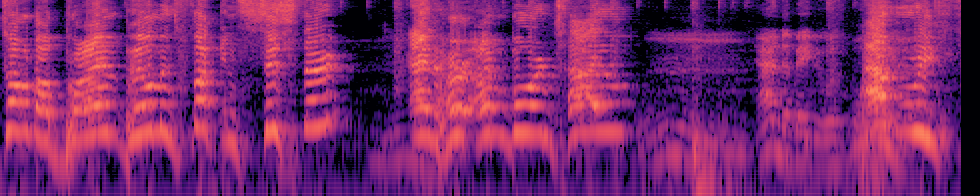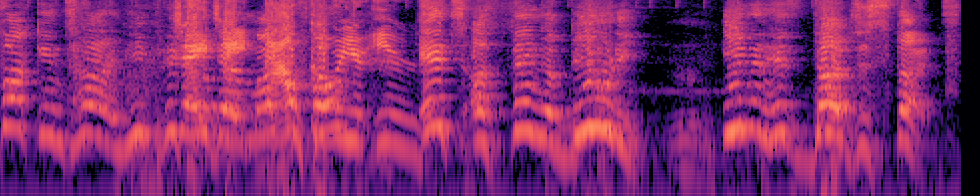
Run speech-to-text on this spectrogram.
talking about Brian Pillman's fucking sister and her unborn child. And the baby was born. Every fucking time he picks up that JJ, now microphone, cover your ears. It's a thing of beauty. Even his duds are studs.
